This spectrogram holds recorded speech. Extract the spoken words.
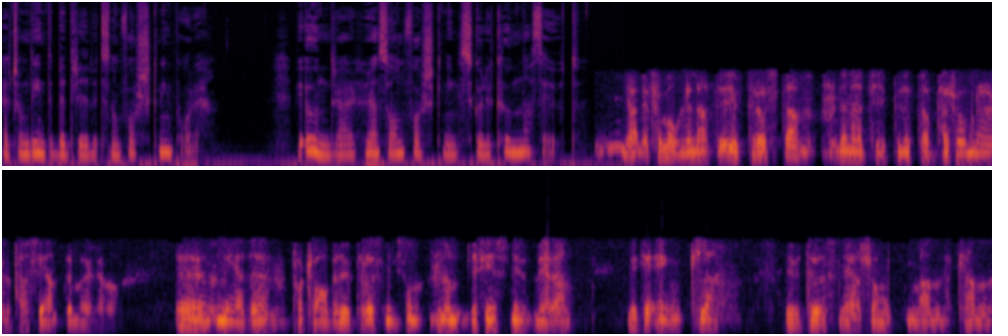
eftersom det inte bedrivits någon forskning på det. Vi undrar hur en sån forskning skulle kunna se ut. Ja, det är förmodligen att utrusta den här typen av personer eller patienter möjligen då, eh, med eh, portabel utrustning. Som, det finns numera mycket enkla utrustningar som man kan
